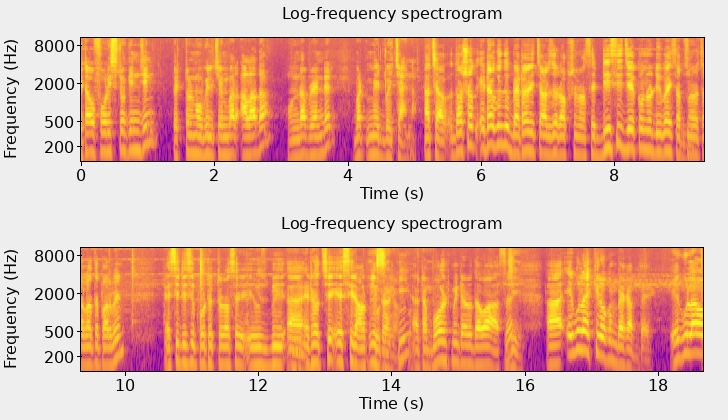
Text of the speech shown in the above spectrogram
এটাও four stroke engine petrol Mobil chamber আলাদা হোন্ডা ব্র্যান্ডের বাট মেড বাই চায়না আচ্ছা দর্শক এটাও কিন্তু ব্যাটারি চার্জের অপশন আছে। ডিসি যে কোনো ডিভাইস আপনারা চালাতে পারবেন। এসি ডিসি প্রোটেক্টর আছে ইউএসবি এটা হচ্ছে এসির আউটপুট আর কি। একটা বোল্ট মিটারও দেওয়া আছে। এগুলা কীরকম ব্যাকআপ দেয়? এগুলাও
